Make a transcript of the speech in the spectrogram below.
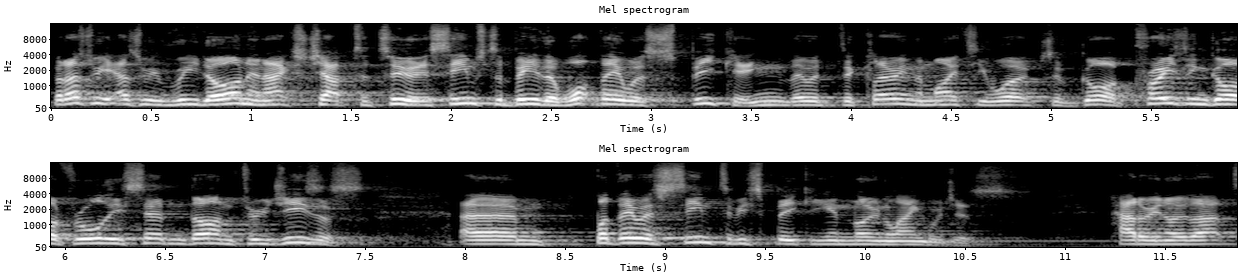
but as we, as we read on in Acts chapter 2, it seems to be that what they were speaking, they were declaring the mighty works of God, praising God for all He's said and done through Jesus. Um, but they were seen to be speaking in known languages. How do we know that?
